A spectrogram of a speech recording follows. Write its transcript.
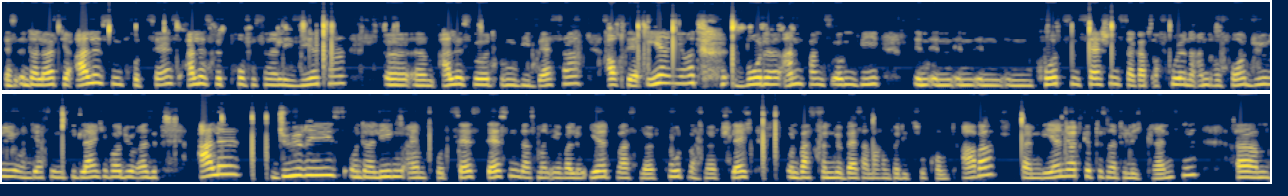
es unterläuft ja alles ein Prozess, alles wird professionalisierter, äh, ähm, alles wird irgendwie besser. Auch der ENJ wurde anfangs irgendwie in in in in in kurzen Sessions da gab's auch früher eine andere Vorjury und jetzt ist es die gleiche Vorjury. Also, alle Juries unterliegen einem Prozess dessen, dass man evaluiert, was läuft gut, was läuft schlecht und was können wir besser machen für die Zukunft. Aber beim GNJ gibt es natürlich Grenzen, ähm,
